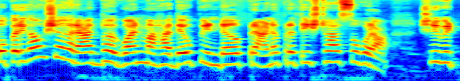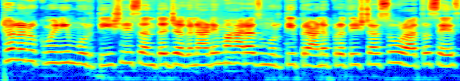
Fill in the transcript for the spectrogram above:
कोपरगाव शहरात भगवान महादेव पिंड प्राणप्रतिष्ठा सोहळा श्री विठ्ठल रुक्मिणी मूर्ती श्री संत जगनाडे महाराज मूर्ती प्राणप्रतिष्ठा सोहळा तसेच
